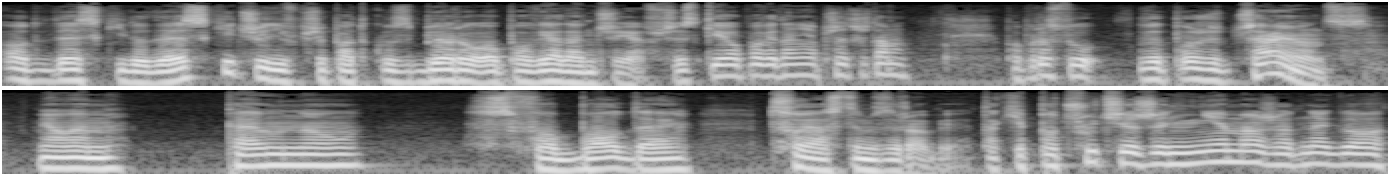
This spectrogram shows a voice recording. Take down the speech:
od deski do deski, czyli w przypadku zbioru opowiadań, czy ja wszystkie opowiadania przeczytam. Po prostu wypożyczając, miałem pełną swobodę, co ja z tym zrobię. Takie poczucie, że nie ma żadnego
